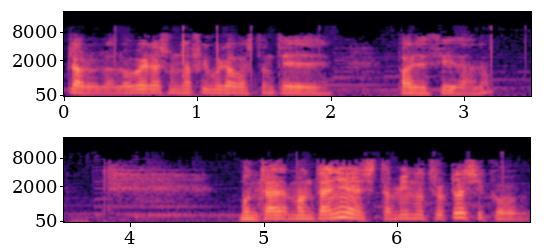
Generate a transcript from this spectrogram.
Claro, la lobera es una figura bastante parecida, ¿no? Montañés, también otro clásico.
